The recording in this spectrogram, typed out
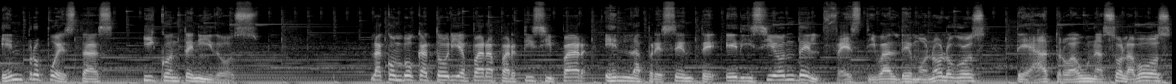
en propuestas y contenidos. La convocatoria para participar en la presente edición del Festival de Monólogos Teatro a una sola voz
